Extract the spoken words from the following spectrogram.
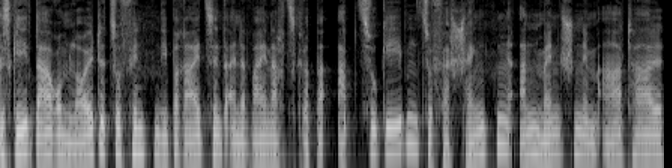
Es geht darum, Leute zu finden, die bereit sind, eine Weihnachtskrippe abzugeben, zu verschenken an Menschen im Ahrtal,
